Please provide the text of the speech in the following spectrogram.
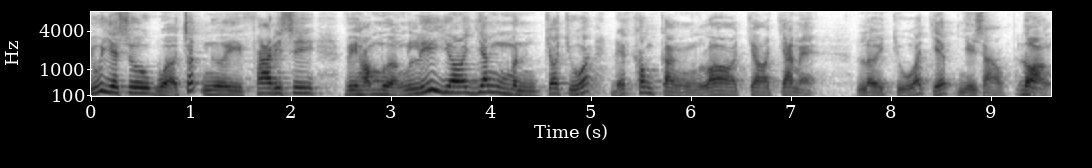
Chúa Giêsu quở trách người Pharisee vì họ mượn lý do dân mình cho Chúa để không cần lo cho cha mẹ. Lời Chúa chép như sau. Đoạn,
